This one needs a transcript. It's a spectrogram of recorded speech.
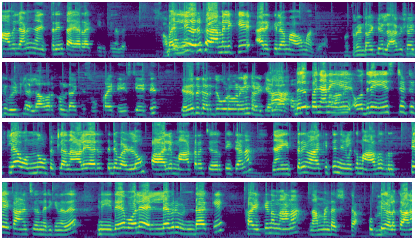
മാവിലാണ് ഞാൻ ഇത്രയും തയ്യാറാക്കിയിരിക്കുന്നത്. വലിയൊരു ഫാമിലിക്ക് അര കിലോ മാവ് മതിയാവും. അത്ര ഉണ്ടാക്കിയ ലാവിഷ് ആയിട്ട് വീട്ടിൽ എല്ലാവർക്കും ഉണ്ടാക്കി സൂപ്പറായി ടേസ്റ്റി ആയിട്ട് ഏത് കറിന്റെ കൂടെ വേണമെങ്കിലും കഴിക്കാം. ഇതിലിപ്പോ ഞാൻ ഈ ഇതിൽ ഈസ്റ്റ് ഇട്ടിട്ടില്ല ഒന്നും ഇട്ടിട്ടില്ല. നാളെയാരത്തിന്റെ വെള്ളവും പാലും മാത്രം ചേർത്തിട്ടാണ് ഞാൻ ഇത്രയും ആക്കിയിട്ട് നിങ്ങൾക്ക് മാവ് വൃത്തിയായി കാണിച്ചു തന്നിരിക്കുന്നത്. ഇനി ഇതേപോലെ എല്ലാവരും ഉണ്ടാക്കി കഴിക്കണം എന്നാണ് നമ്മളുടെ ഇഷ്ടം. കുട്ടികൾക്കാണ്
